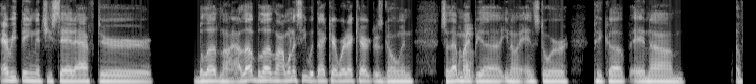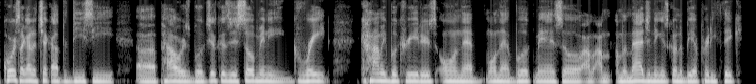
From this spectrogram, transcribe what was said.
everything that you said after Bloodline. I love Bloodline. I want to see what that where that character is going. So that mm-hmm. might be a you know in store pickup. And um, of course, I got to check out the DC uh, Powers book just because there's so many great comic book creators on that on that book, man. So I'm I'm I'm imagining it's going to be a pretty thick,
